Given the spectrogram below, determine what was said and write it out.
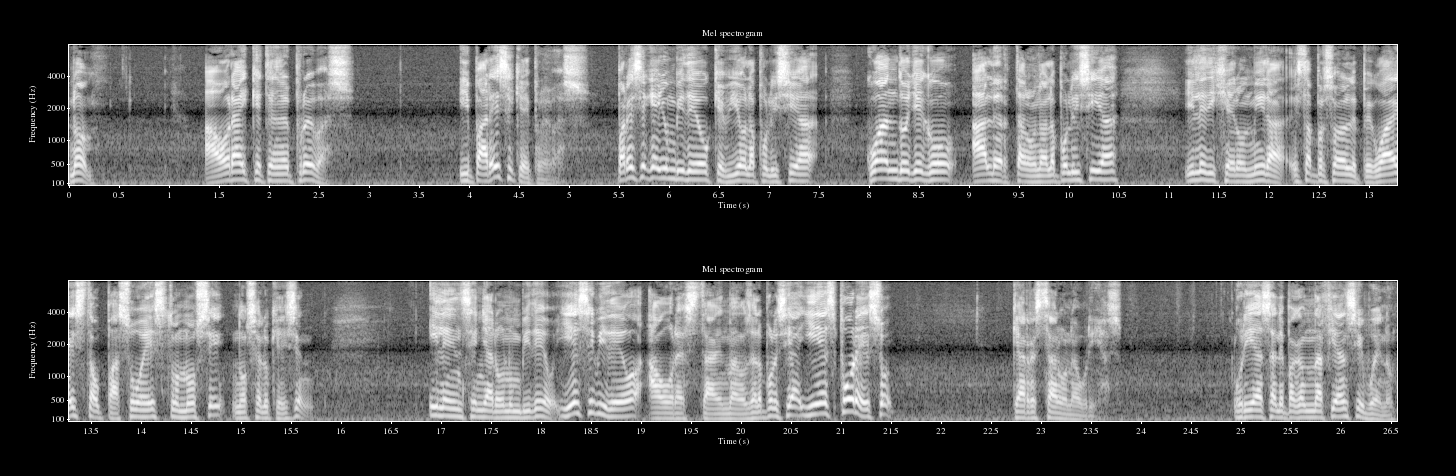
No, ahora hay que tener pruebas. Y parece que hay pruebas. Parece que hay un video que vio la policía cuando llegó, alertaron a la policía y le dijeron, mira, esta persona le pegó a esta o pasó esto, no sé, no sé lo que dicen. Y le enseñaron un video. Y ese video ahora está en manos de la policía y es por eso que arrestaron a Urias. Urias sale pagando una fianza y bueno,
